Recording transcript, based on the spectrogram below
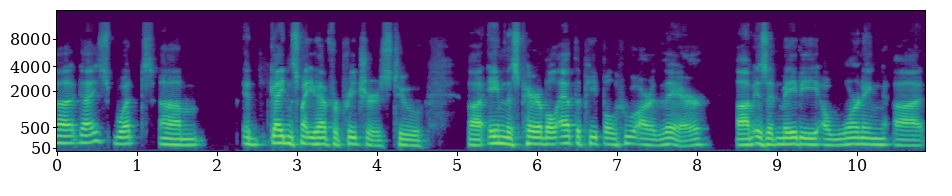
uh, guys? What um, guidance might you have for preachers to uh, aim this parable at the people who are there? Um, is it maybe a warning, uh,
